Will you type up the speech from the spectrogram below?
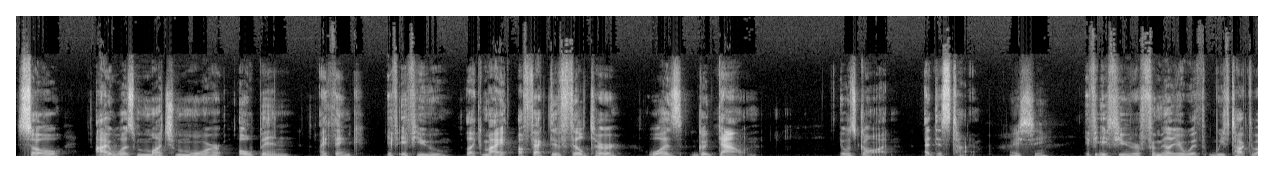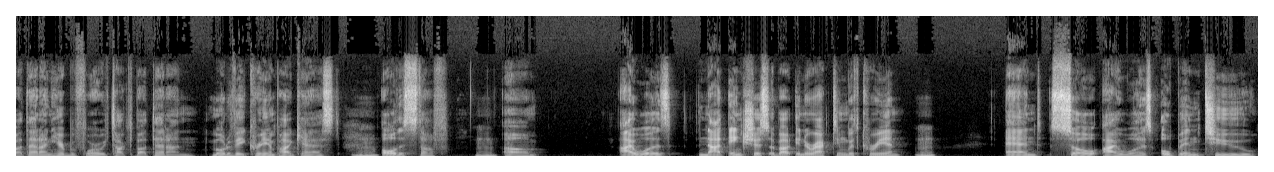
so I was much more open, I think. If, if you like my effective filter was go down, it was gone at this time. I see. If, if you're familiar with, we've talked about that on here before. We've talked about that on Motivate Korean podcast, mm-hmm. all this stuff. Mm-hmm. Um, I was not anxious about interacting with Korean. Mm-hmm. And so I was open to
